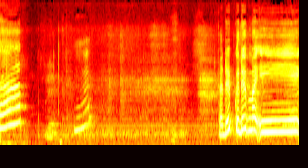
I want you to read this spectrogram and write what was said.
ครับกระดึบกระดึบมาอีก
